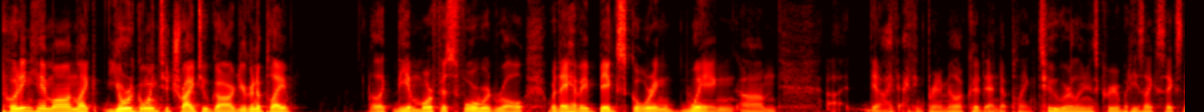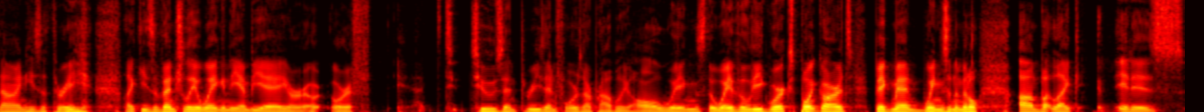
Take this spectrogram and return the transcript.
putting him on like you're going to try to guard, you're going to play like the amorphous forward role where they have a big scoring wing. Um, uh, you know, I, I, think Brandon Miller could end up playing two early in his career, but he's like six nine. He's a three. Like he's eventually a wing in the NBA, or or, or if twos and threes and fours are probably all wings. The way the league works, point guards, big men, wings in the middle. Um, but like it is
